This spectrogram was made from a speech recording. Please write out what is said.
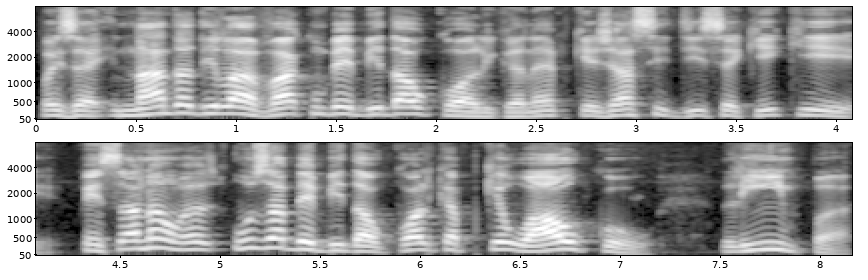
Pois é, nada de lavar com bebida alcoólica, né? Porque já se disse aqui que pensar, não, usa bebida alcoólica porque o álcool limpa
